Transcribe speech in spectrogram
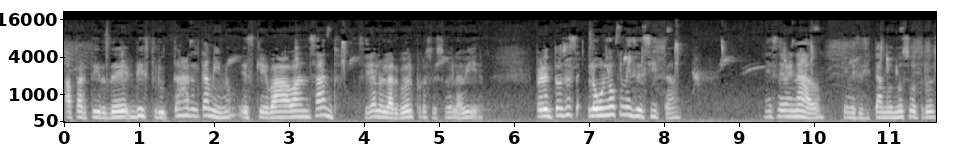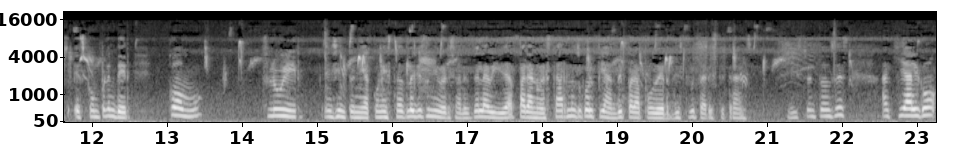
a partir de disfrutar el camino es que va avanzando ¿sí? a lo largo del proceso de la vida. Pero entonces lo único que necesita ese venado, que necesitamos nosotros, es comprender cómo fluir en sintonía con estas leyes universales de la vida para no estarnos golpeando y para poder disfrutar este tránsito. ¿Listo? Entonces, aquí algo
